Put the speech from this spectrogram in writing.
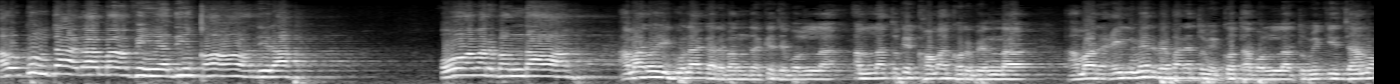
أو كنت على ما في يدي قادرة ও আমার বান্দা আমার ওই গুনাহগার বান্দাকে যে বললা আল্লাহ তোকে ক্ষমা করবেন না আমার ইলমের ব্যাপারে তুমি কথা বললা তুমি কি জানো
